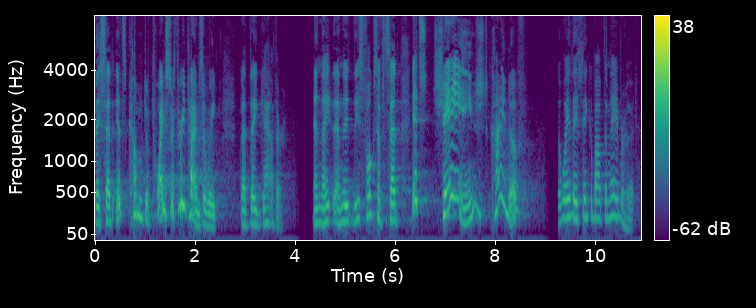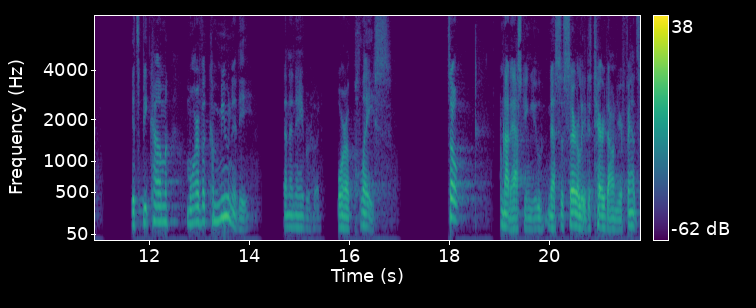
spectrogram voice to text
they said it's come to twice or three times a week that they gather. And, they, and these folks have said it's changed, kind of, the way they think about the neighborhood. It's become more of a community than a neighborhood or a place. So, I'm not asking you necessarily to tear down your fence,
